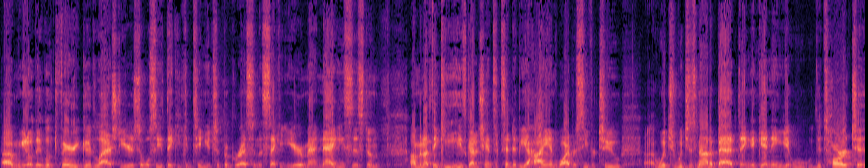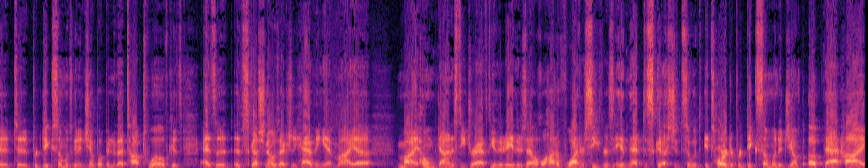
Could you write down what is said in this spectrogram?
Um, you know, they looked very good last year, so we'll see if they can continue to progress in the second year Matt Nagy's system. Um, and I think he, he's got a chance, like said, to be a high end wide receiver too, uh, which which is not a bad thing. Again, he, it's hard to to predict someone's going to jump up into that top twelve because as a, a, discussion I was actually having at my. Uh, my home dynasty draft the other day, there's a lot of wide receivers in that discussion. So it's, hard to predict someone to jump up that high,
